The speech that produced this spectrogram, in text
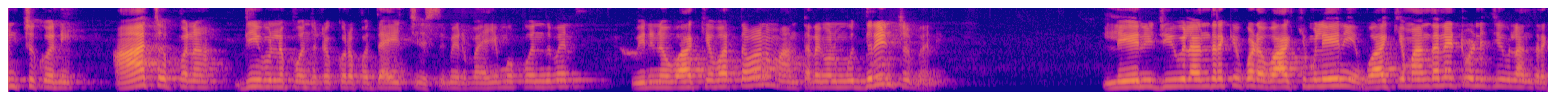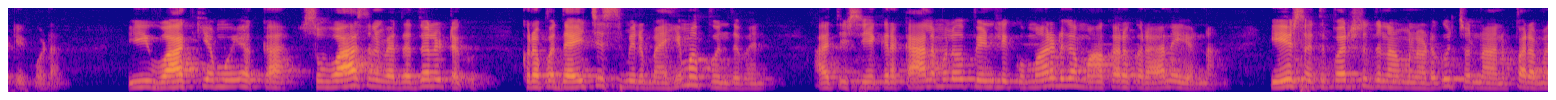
ఉంచుకొని ఆ చొప్పున దీవులను పొందుట కృప దయచేసి మీరు మహిమ పొందమని వినిన వాక్య వర్తమానం అంతరంగం ముద్రించమని. లేని జీవులందరికీ కూడా వాక్యం లేని వాక్యం అందనటువంటి జీవులందరికీ కూడా ఈ వాక్యము యొక్క సువాసన వెదజలుటకు కృప దయచేసి మీరు మహిమ పొందమని. అతి శీఘ్ర కాలంలో పెండ్లి కుమారుడిగా మా కొరకు రానయ్యున్న ఏ సతి పరిశుద్ధ నామను అడుగుచున్నాను పరమ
